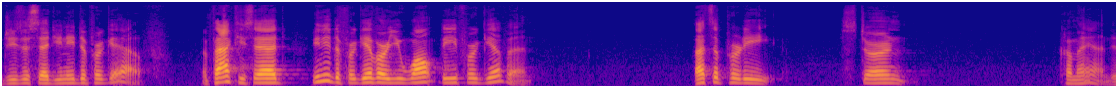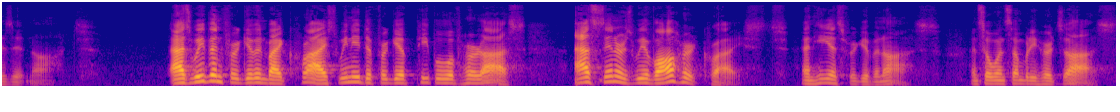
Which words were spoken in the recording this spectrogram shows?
Jesus said, You need to forgive. In fact, he said, You need to forgive or you won't be forgiven. That's a pretty stern command, is it not? As we've been forgiven by Christ, we need to forgive people who have hurt us. As sinners, we have all hurt Christ, and He has forgiven us. And so when somebody hurts us,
